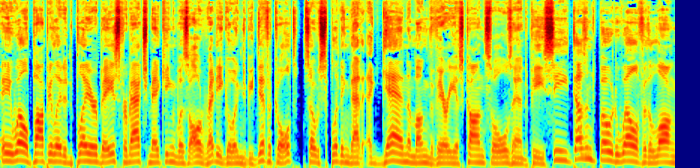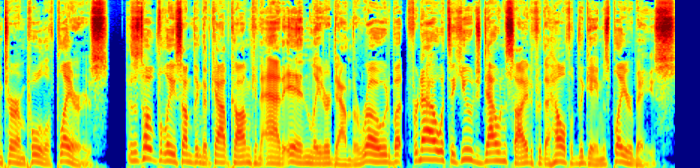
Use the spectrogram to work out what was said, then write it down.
A well populated player base for matchmaking was already going to be difficult, so splitting that again among the various consoles and PC doesn't bode well for the long term pool of players. This is hopefully something that Capcom can add in later down the road, but for now it's a huge downside for the health of the game's player base.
